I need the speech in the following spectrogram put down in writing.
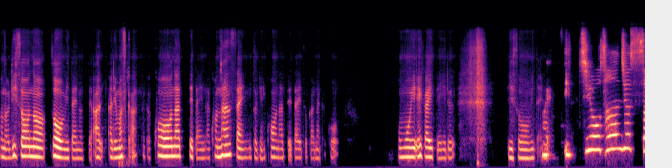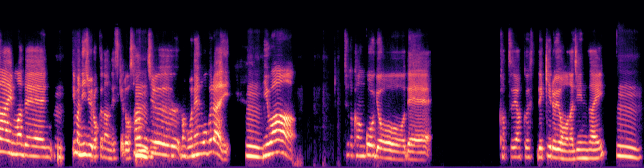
この理想の像みたいのってあありますか？なんかこうなってたいなこう何歳の時にこうなってたいとかなんかこう思い描いている理想みたいな。はい。一応30歳まで、うん。今26なんですけど、30、まあ、5年後ぐらいうん。には、ちょっと観光業で活躍できるような人材、うん。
